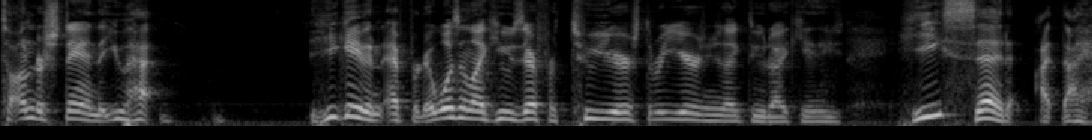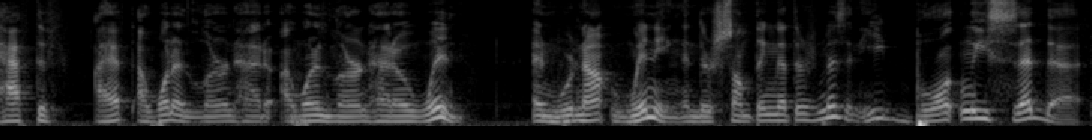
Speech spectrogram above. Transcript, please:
to understand that you have. He gave an effort. It wasn't like he was there for two years, three years, and you're like, dude, I can't. He, he said, I, I have to. I have. I want to learn how to. I want to learn how to win, and we're mm-hmm. not winning, and there's something that there's missing. He bluntly said that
